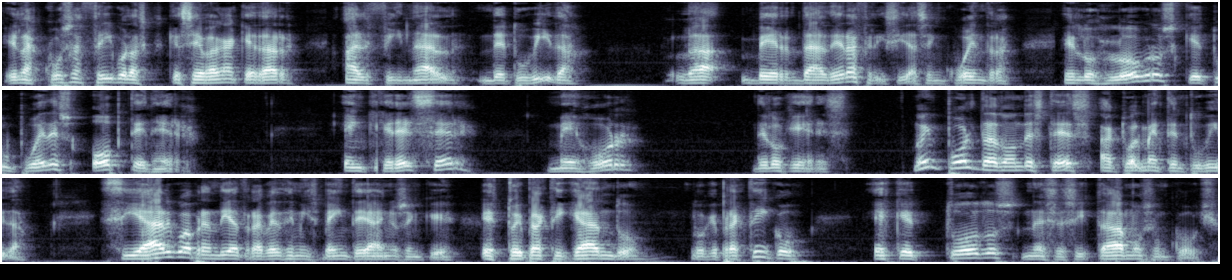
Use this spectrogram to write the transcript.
en las cosas frívolas que se van a quedar al final de tu vida. La verdadera felicidad se encuentra en los logros que tú puedes obtener, en querer ser mejor de lo que eres. No importa dónde estés actualmente en tu vida, si algo aprendí a través de mis 20 años en que estoy practicando lo que practico, es que todos necesitamos un coach.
